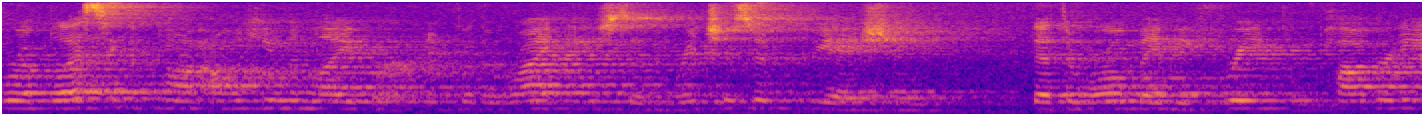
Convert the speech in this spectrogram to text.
For a blessing upon all human labor and for the right use of the riches of creation, that the world may be freed from poverty,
